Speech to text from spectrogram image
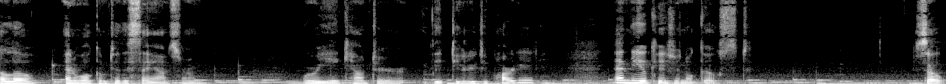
Hello, and welcome to the Seance Room, where we encounter the dearly departed and the occasional ghost. So,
